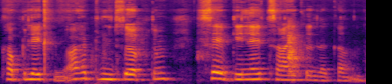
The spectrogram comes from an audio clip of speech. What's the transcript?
kabul etmiyor. Hepinizi öptüm. Sevgiyle, saygıyla kalın.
